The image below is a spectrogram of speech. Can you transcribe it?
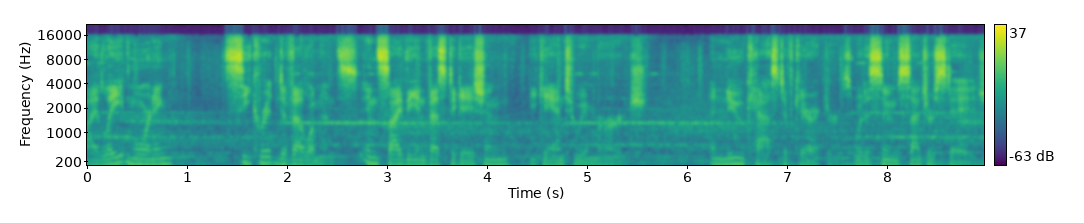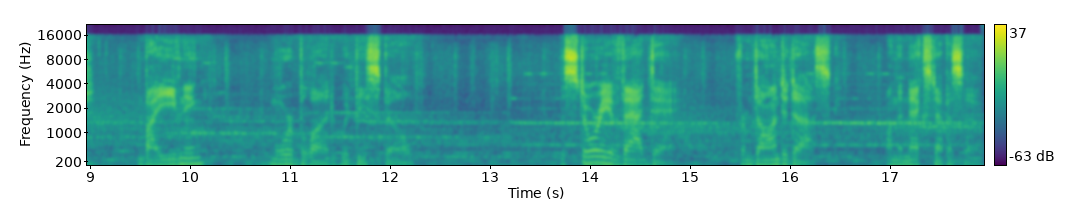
By late morning, secret developments inside the investigation began to emerge. A new cast of characters would assume center stage. By evening, more blood would be spilled. The story of that day, from dawn to dusk, on the next episode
